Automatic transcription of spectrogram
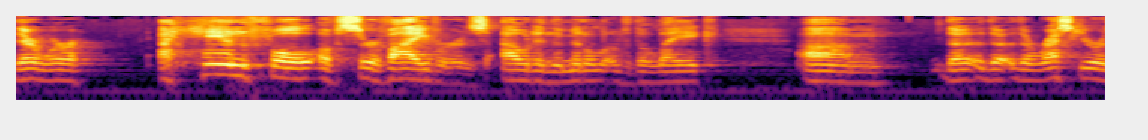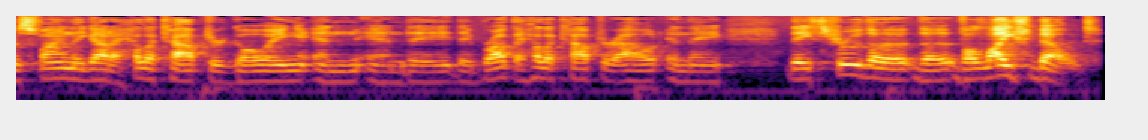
There were a handful of survivors out in the middle of the lake. Um, the, the, the, rescuers finally got a helicopter going and, and they, they brought the helicopter out and they they threw the, the, the life belt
